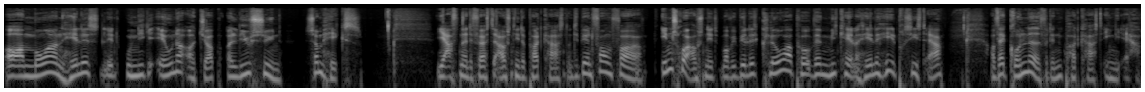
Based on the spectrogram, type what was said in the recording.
og om moren Helles lidt unikke evner og job og livssyn som heks. I aften er det første afsnit af podcasten, og det bliver en form for introafsnit, hvor vi bliver lidt klogere på, hvem Michael og Helle helt præcist er, og hvad grundlaget for denne podcast egentlig er.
